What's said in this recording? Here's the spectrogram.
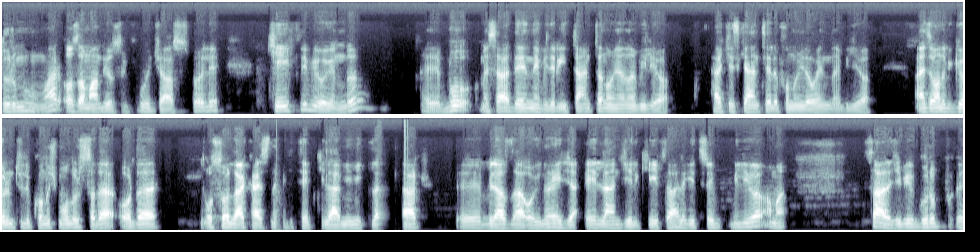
durumum var. O zaman diyorsun ki bu casus böyle keyifli bir oyundu. E, bu mesela denenebilir. İnternetten oynanabiliyor. Herkes kendi telefonuyla oynanabiliyor. Aynı zamanda bir görüntülü konuşma olursa da orada o sorular karşısındaki tepkiler, mimikler e, biraz daha oyunu eğlenceli, keyifli hale getirebiliyor ama sadece bir grup e,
